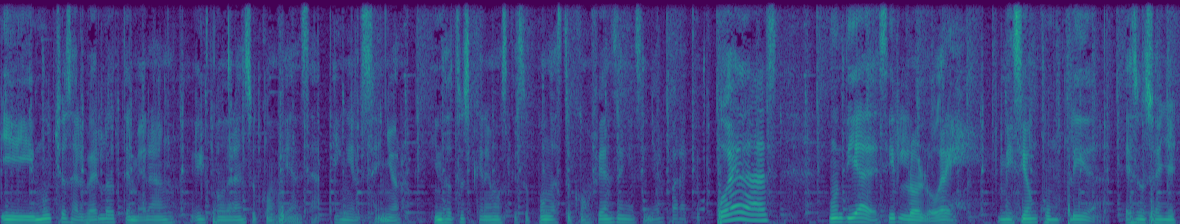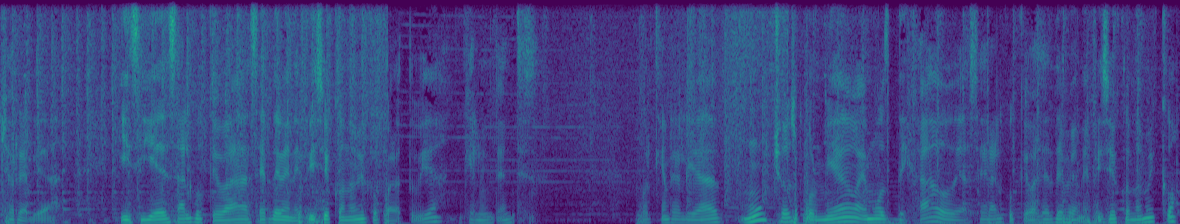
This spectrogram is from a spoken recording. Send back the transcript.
y muchos al verlo temerán y pondrán su confianza en el Señor. Y nosotros queremos que supongas tu confianza en el Señor para que puedas un día decir lo logré, misión cumplida, es un sueño hecho realidad. Y si es algo que va a ser de beneficio económico para tu vida, que lo intentes. Porque en realidad muchos por miedo hemos dejado de hacer algo que va a ser de beneficio económico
